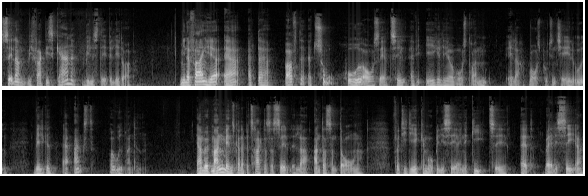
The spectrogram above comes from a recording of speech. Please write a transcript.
selvom vi faktisk gerne ville steppe lidt op. Min erfaring her er, at der ofte er to hovedårsager til, at vi ikke lever vores drømme eller vores potentiale ud, hvilket er angst og udbrændthed. Jeg har mødt mange mennesker, der betragter sig selv eller andre som dogne, fordi de ikke kan mobilisere energi til at realisere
